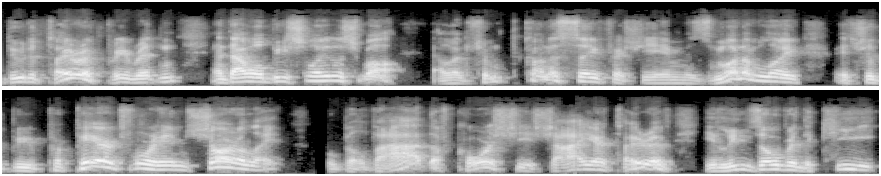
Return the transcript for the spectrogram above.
do the Torah pre-written, and that will be Shloi Lashma. It should be prepared for him, Charlotte. Bilvad, of course, Yeshaya Torah, he leaves over the key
